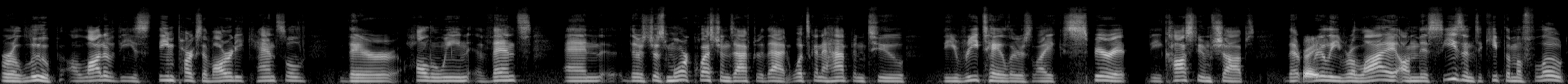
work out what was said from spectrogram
for a loop. A lot of these theme parks have already canceled their Halloween events, and there's just more questions after that. What's going to happen to the retailers like Spirit, the costume shops that Right. really rely on this season to keep them afloat?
